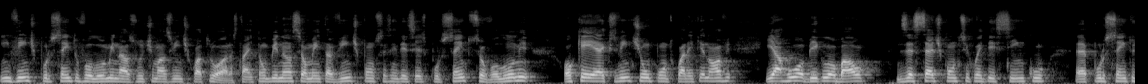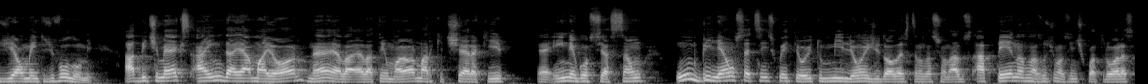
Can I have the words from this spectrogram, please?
em 20% o volume nas últimas 24 horas, tá? Então Binance aumenta 20,66% seu volume, OKX 21,49% e a Huobi Global 17,55% eh, de aumento de volume. A BitMEX ainda é a maior, né? Ela, ela tem o maior market share aqui é, em negociação, 1 bilhão 758 milhões de dólares transacionados apenas nas últimas 24 horas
